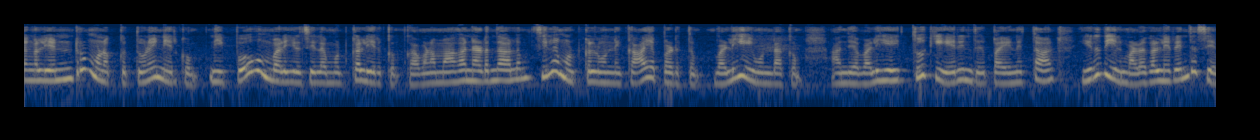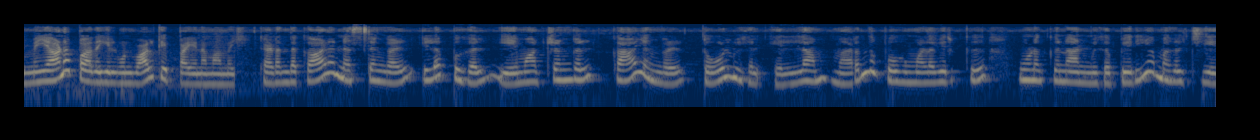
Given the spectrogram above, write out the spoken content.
பாதங்கள் என்றும் உனக்கு துணை நிற்கும். நீ போகும் வழியில் சில முட்கள் இருக்கும். கவனமாக நடந்தாலும் சில முட்கள் உன்னை காயப்படுத்தும் வழியை உண்டாக்கும். அந்த வழியை தூக்கி எறிந்து பயணித்தால் இறுதியில் மலர்கள் நிறைந்த செம்மையான பாதையில் உன் வாழ்க்கை பயணம் அமை கடந்த கால நஷ்டங்கள் இழப்புகள் ஏமாற்றங்கள் காயங்கள் தோல்விகள் எல்லாம் மறந்து போகும் அளவிற்கு உனக்கு நான் மிகப்பெரிய மகிழ்ச்சியை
